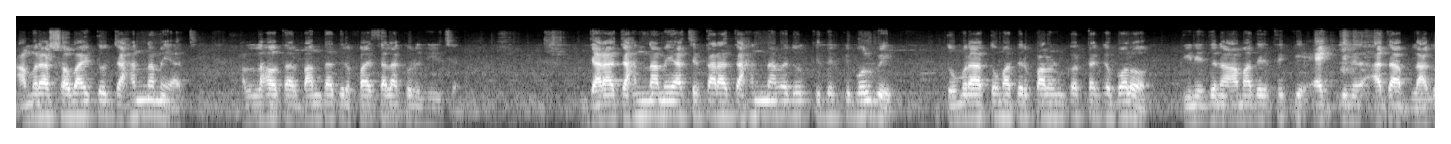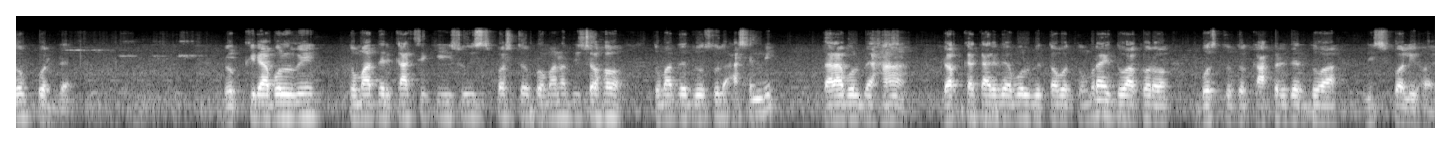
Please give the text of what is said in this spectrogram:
আমরা সবাই তো জাহান নামে আছি। আল্লাহ তার বান্দাদের ফয়সালা করে দিয়েছেন। যারা জাহান নামে আছে, তারা জাহান নামের রক্ষীদেরকে বলবে, তোমরা তোমাদের পালনকর্তাকে বলো, তিনি যেন আমাদের থেকে একদিনের আজাব লাঘব করে দেন। রক্ষীরা বলবে, তোমাদের কাছে কি সুস্পষ্ট প্রমাণাদি সহ তোমাদের রসুল আসেননি? তারা বলবে হ্যাঁ। রক্ষাকারীরা বলবে, তবে তোমরাই দোয়া করো, বস্তুত কাফেরদের দোয়া নিষ্ফলই হয়।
